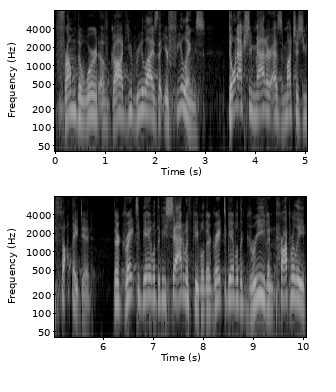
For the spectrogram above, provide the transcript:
from the Word of God, you'd realize that your feelings don't actually matter as much as you thought they did. They're great to be able to be sad with people. They're great to be able to grieve and properly,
